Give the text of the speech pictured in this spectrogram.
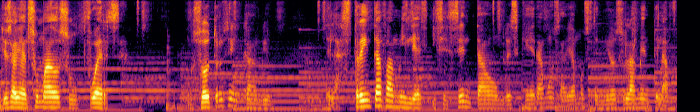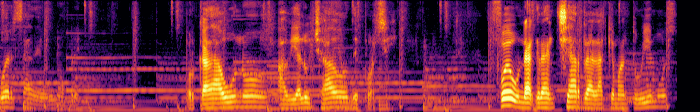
Ellos habían sumado su fuerza. Nosotros, en cambio, de las 30 familias y 60 hombres que éramos, habíamos tenido solamente la fuerza de un hombre. Por cada uno había luchado de por sí. Fue una gran charla la que mantuvimos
